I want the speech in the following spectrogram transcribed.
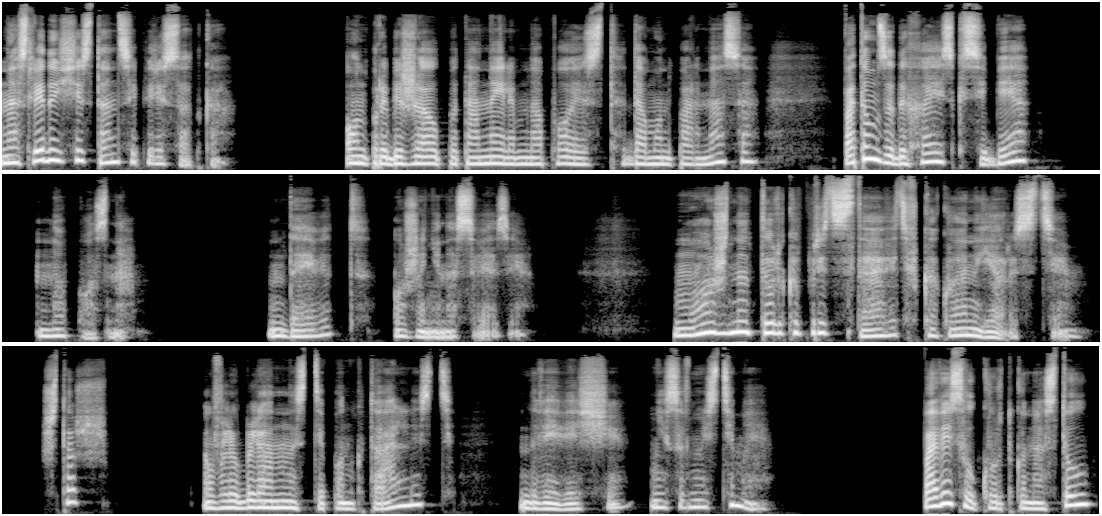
На следующей станции пересадка. Он пробежал по тоннелям на поезд до Монпарнаса, потом, задыхаясь к себе, но поздно. Дэвид уже не на связи. Можно только представить, в какой он ярости. Что ж, влюблённость и пунктуальность — две вещи несовместимые. Повесил куртку на стул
